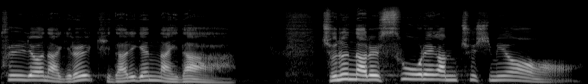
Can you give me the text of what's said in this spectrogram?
풀려나기를 기다리겠나이다. 주는 나를 수월에 감추시며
